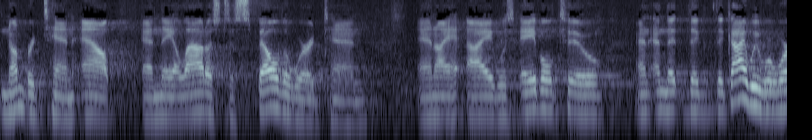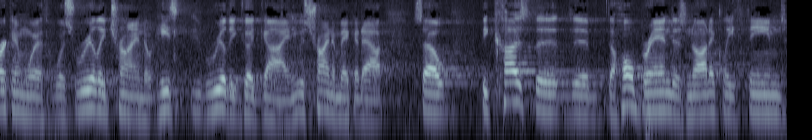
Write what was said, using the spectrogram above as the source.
number 10 out, and they allowed us to spell the word 10. And I, I was able to, and, and the, the, the guy we were working with was really trying to, he's a really good guy, and he was trying to make it out. So because the, the, the whole brand is nautically themed,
